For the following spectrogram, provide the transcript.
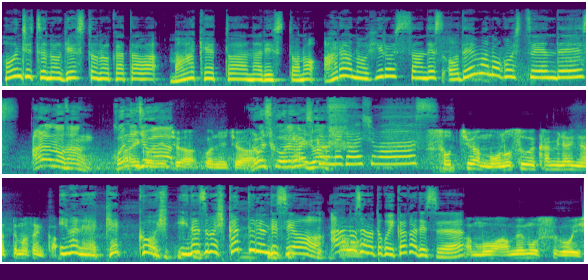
本日のゲストの方は、マーケットアナリストの荒野博さんです。お電話のご出演です。荒野さん、こんにちは。はい、こんにちは。こんにちは。よろしくお願いします。よろしくお願いします。そっちはものすごい雷になってませんか？今ね、結構稲妻光ってるんですよ。荒野さんのとこいかがです？あもう雨もすごいし。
